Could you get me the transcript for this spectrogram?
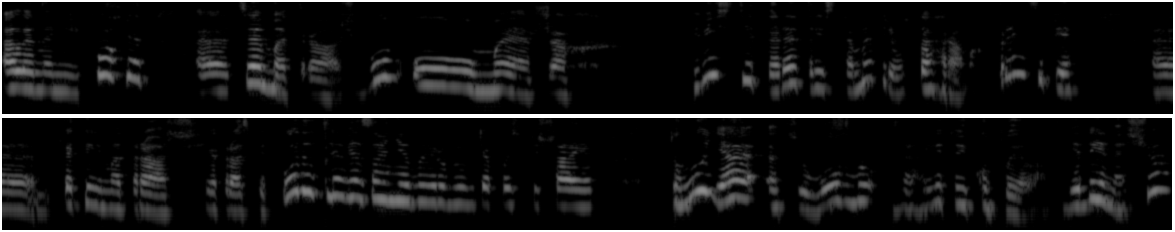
але, на мій погляд, е, це метраж був у межах 200-300 метрів у 100 грамах. В принципі, е, такий метраж якраз підходить для в'язання виробів для поспішаєк, тому я цю вовну взагалі-то й купила. Єдине, що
